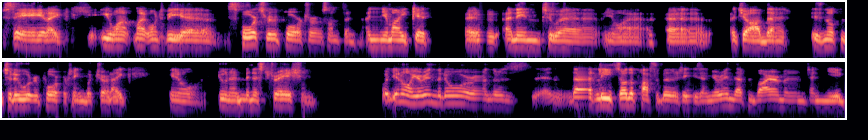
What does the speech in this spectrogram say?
say, like you want might want to be a sports reporter or something, and you might get a, an into a, you know, a, a, a job that is nothing to do with reporting, but you're like, you know, doing administration but you know you're in the door and there's and that leads to other possibilities and you're in that environment and you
